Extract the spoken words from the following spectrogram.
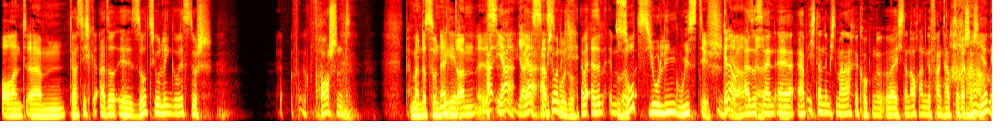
Und ähm, Du hast dich also äh, soziolinguistisch äh, forschend. wenn man das so nennt, Begeben. dann ist, Ah, ja, ja, ist das ich wohl so. Also, ähm, Soziolinguistisch. Genau, ja, also es ist ja. ein, äh, habe ich dann nämlich mal nachgeguckt, weil ich dann auch angefangen habe zu recherchieren.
